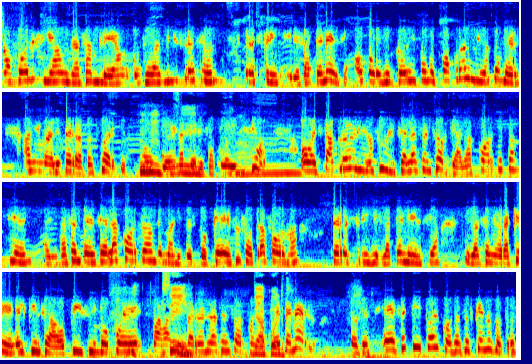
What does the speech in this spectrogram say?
no podría una asamblea, un consejo de administración restringir esa tenencia. O, por ejemplo, dicen, está prohibido tener animales de razas fuertes. No pueden hacer esa prohibición. O está prohibido subirse al ascensor. Ya la Corte también, hay una sentencia de la Corte donde manifestó que eso es otra forma de restringir la tenencia y la señora que vive en el quinceavo piso y no puede bajar el perro en el ascensor, pues no puede tenerlo. Entonces, ese tipo de cosas es que nosotros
